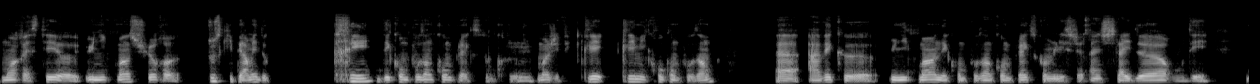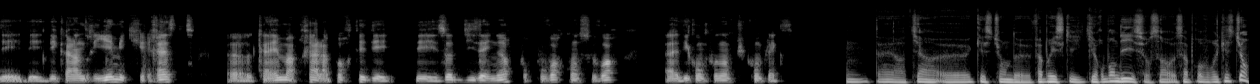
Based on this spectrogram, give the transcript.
moi, rester euh, uniquement sur euh, tout ce qui permet de des composants complexes. Donc, moi, j'ai fait clé, micro-composants euh, avec euh, uniquement des composants complexes comme les range sliders ou des, des, calendriers, mais qui restent euh, quand même après à la portée des, autres designers pour pouvoir concevoir des composants plus complexes. D'ailleurs, Tiens, question de Fabrice qui, qui rebondit sur sa, sa propre question.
